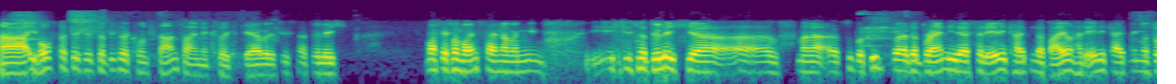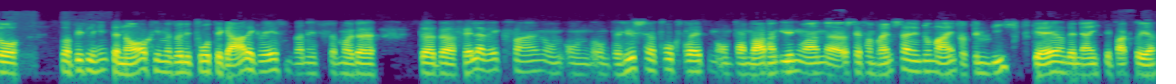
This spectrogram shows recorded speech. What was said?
Äh, ich hoffe, dass das jetzt ein bisschen Konstanz reinkriegt, gell? aber das ist natürlich, was der von Weinstein, aber es ist natürlich äh, äh, meiner super Typ, der Brandy, der ist seit Ewigkeiten dabei und hat Ewigkeiten immer so so ein bisschen hinternach, immer so die zweite Garde gewesen. Dann ist einmal der der, der Feller wegfallen und, und, und der Hirscher zurücktreten und dann war dann irgendwann äh, Stefan Brennstein in Nummer eins aus dem Nichts, gell, und den eigentlich de facto ja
